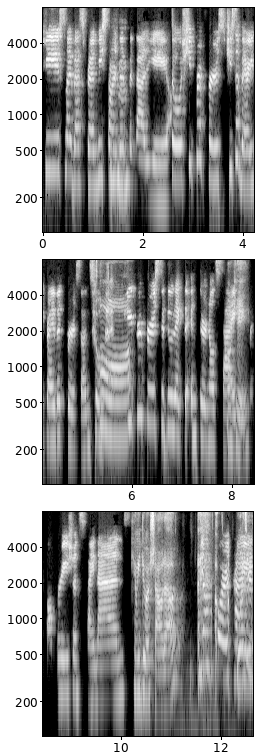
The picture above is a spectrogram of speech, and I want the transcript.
she's my best friend. We started mm So she prefers, she's a very private person. So Aww. she prefers to do like the internal side, okay. like operations, finance. Can we do a shout out? Yeah, of course. What's your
